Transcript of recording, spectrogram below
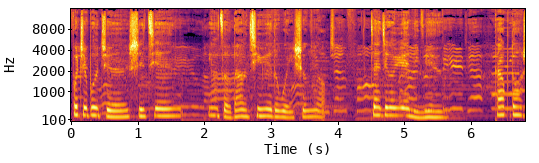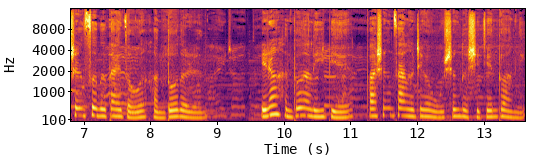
不知不觉，时间又走到七月的尾声了。在这个月里面，他不动声色地带走了很多的人，也让很多的离别发生在了这个无声的时间段里。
